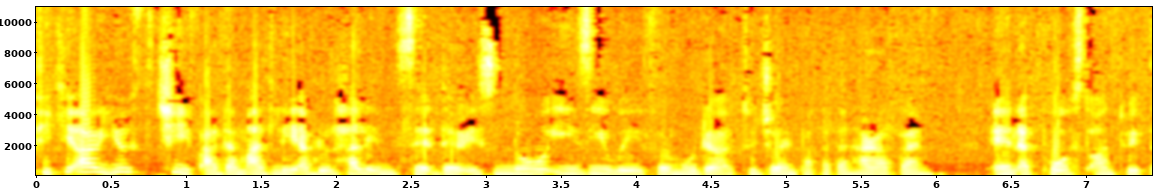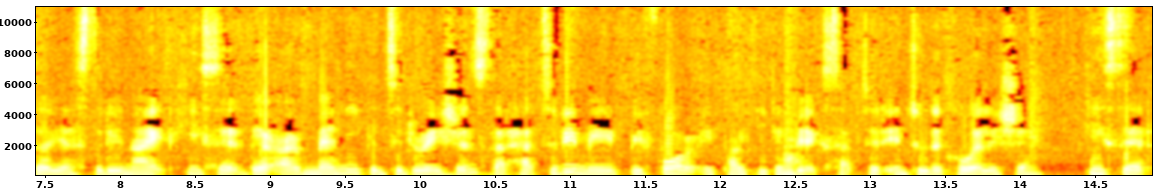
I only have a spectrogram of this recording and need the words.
PKR Youth Chief Adam Adli Abdul Halim said there is no easy way for Muda to join Pakatan Harapan. In a post on Twitter yesterday night, he said there are many considerations that had to be made before a party can be accepted into the coalition. He said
